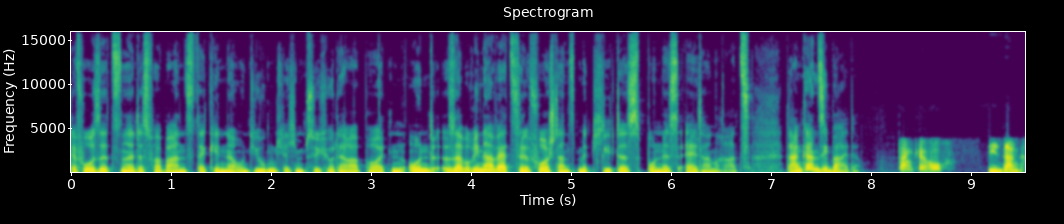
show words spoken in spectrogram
der Vorsitzende des Verbands der Kinder- und Jugendlichen Psychotherapeuten, und Sabrina Wetzel, Vorstandsmitglied des Bundeselternrats. Danke an Sie beide. Danke auch. Vielen Dank.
